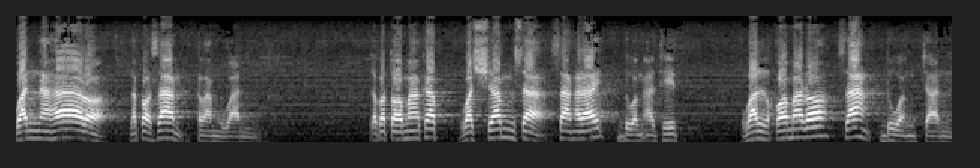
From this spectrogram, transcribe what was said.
วันนะฮารอแล้วก็สร้างกลางวัน แล้วก็ต่อมาครับ วัชชัมซะสร้างอะไร ดวงอาทิตย์ วันกอมารอสร้างดวงจันทร์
